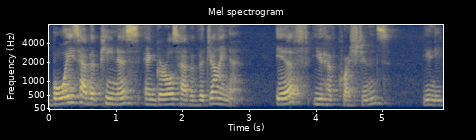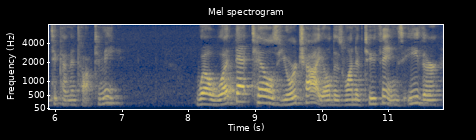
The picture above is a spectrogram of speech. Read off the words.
Boys have a penis and girls have a vagina. If you have questions, you need to come and talk to me. Well, what that tells your child is one of two things. Either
